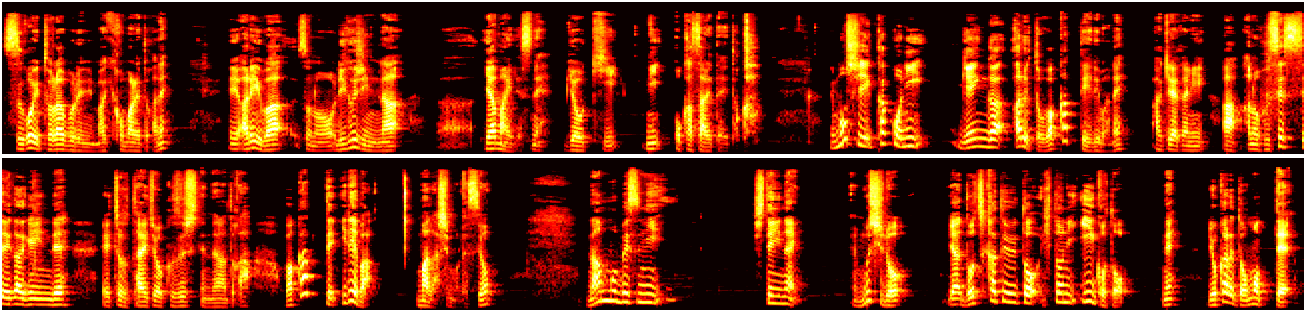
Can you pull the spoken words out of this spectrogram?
すごいトラブルに巻き込まれるとかね。えあるいは、その理不尽な病ですね。病気に侵されたりとか。もし過去に原因があると分かっていればね、明らかに、あ、あの不節制が原因で、ちょっと体調を崩してんだなとか、分かっていれば、まだしもですよ。何も別にしていない。むしろ、いや、どっちかというと、人にいいこと、ね、良かれと思って、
